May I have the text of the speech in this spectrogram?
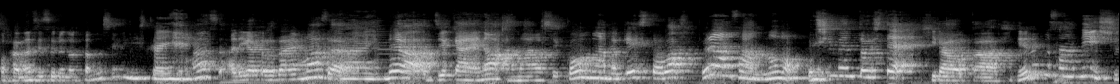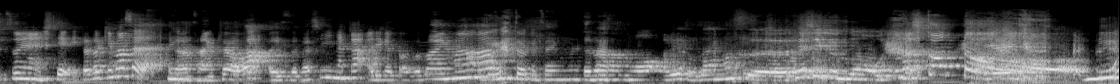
お話しするの楽しみにしています。ありがとうございます。はいでは、次回のアナウンスコーナーのゲストは、ウランさんの推しメンとして、平岡秀信さんに出演していただきます。いウランさん、今日はお忙しい中、ありがとうございます。ありがとうございまし旦那た。さんもありがとうございます。テシ君もおとなしかった。ね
